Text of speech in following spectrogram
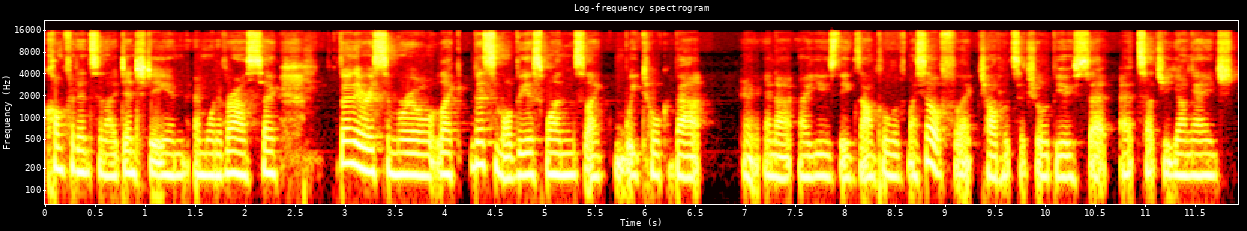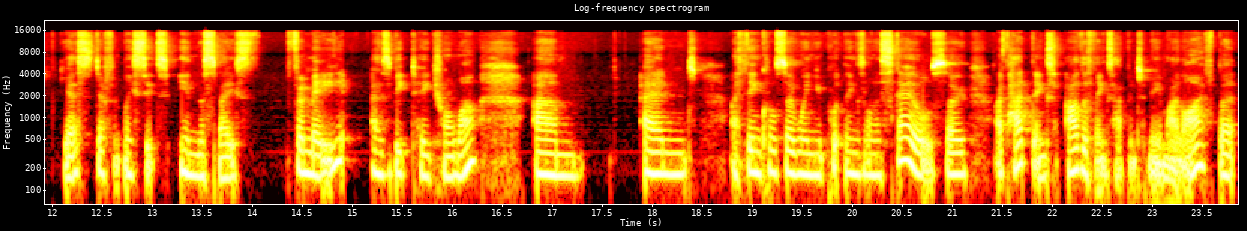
confidence and identity and, and whatever else. So though there is some real like there's some obvious ones like we talk about and I, I, use the example of myself, like childhood sexual abuse at, at such a young age, yes, definitely sits in the space for me as big T trauma. Um, and I think also when you put things on a scale, so I've had things, other things happen to me in my life, but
